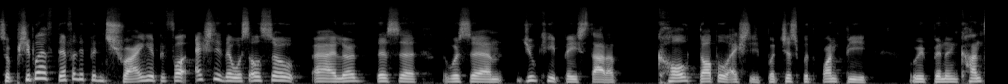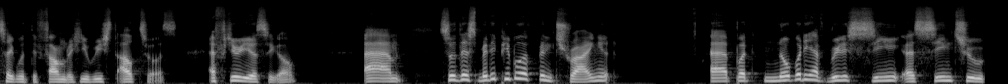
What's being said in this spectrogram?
so people have definitely been trying it before. Actually, there was also uh, I learned there's a there was a um, UK based startup called Double actually, but just with one B. We've been in contact with the founder. He reached out to us a few years ago. Um, so there's many people have been trying it, uh, but nobody have really seen uh, seen to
